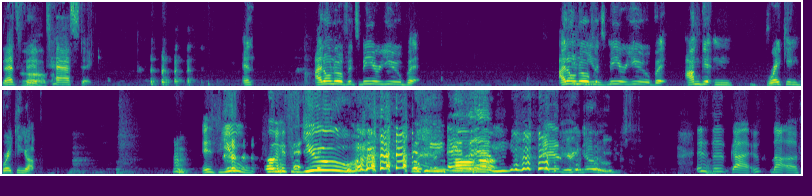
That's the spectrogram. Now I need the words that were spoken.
That's fantastic. and I don't know if it's me or you, but I don't It's know if it's me or you, but I'm getting breaking, breaking up. It's you. Oh, It's you. it's called him. And he goes. It's this guy. It's not us.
